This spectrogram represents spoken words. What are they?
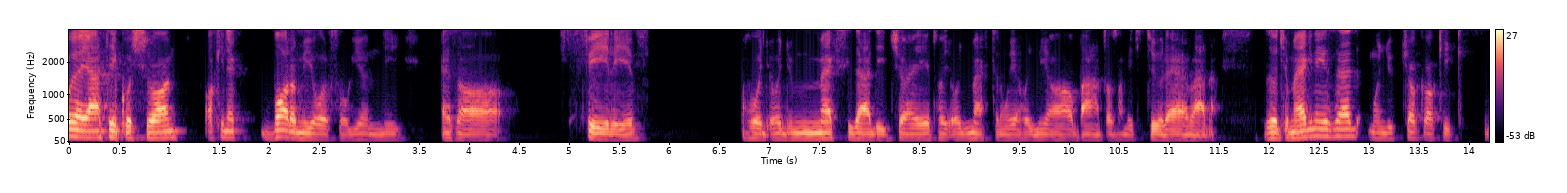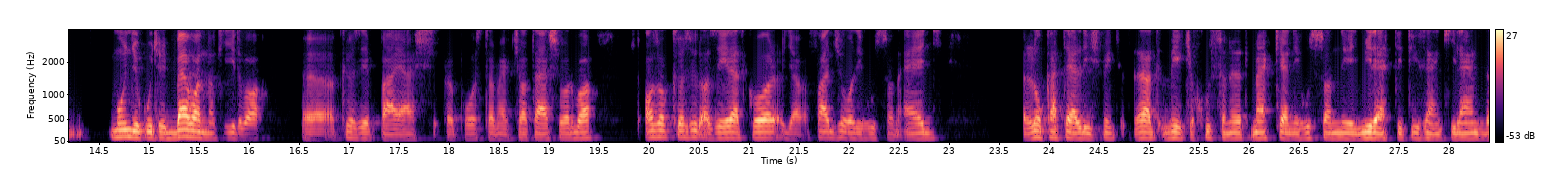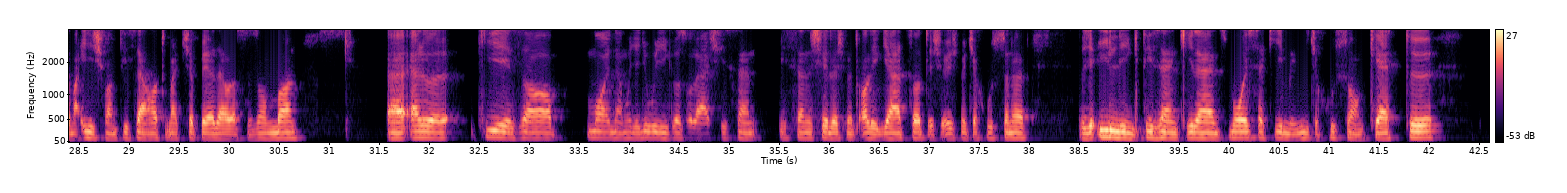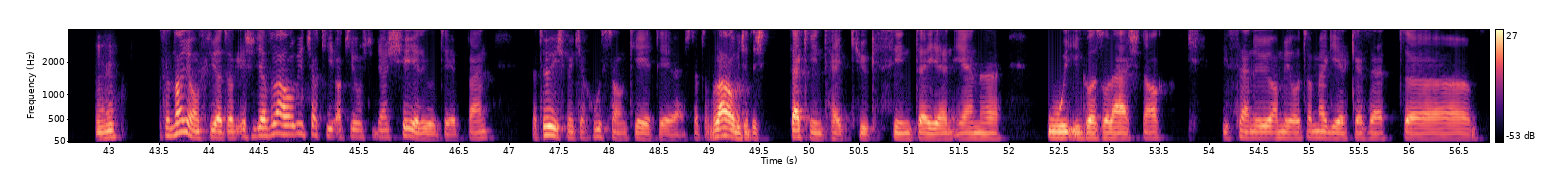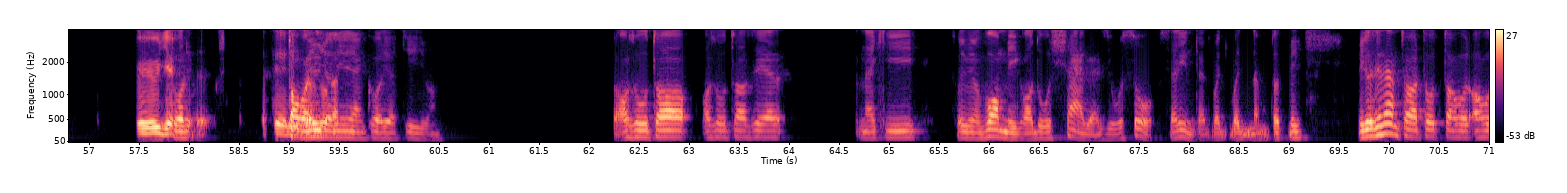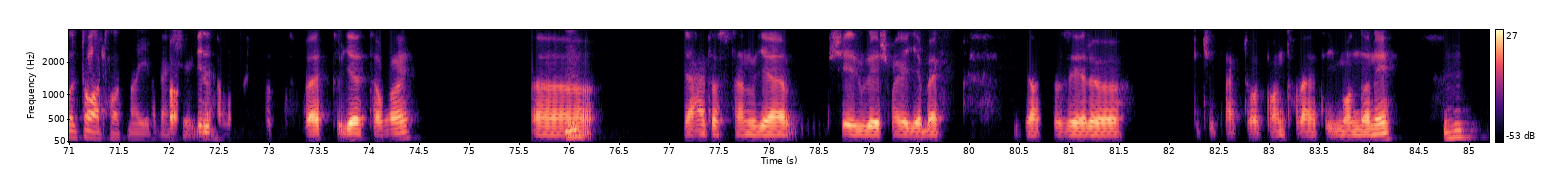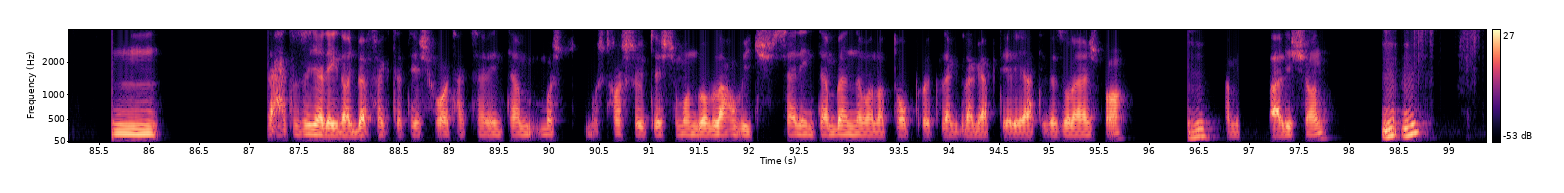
olyan játékos van, akinek baromi jól fog jönni ez a fél év, hogy, hogy megszidádítsa a hogy, hogy megtanulja, hogy mi a bánat az, amit tőle elvárnak. Ez, hogyha megnézed, mondjuk csak akik mondjuk úgy, hogy be vannak írva középpályás posztra meg csatásorba, azok közül az életkor, ugye Fagioli 21, Locatelli is még, hát még csak 25, McKenny 24, Miretti 19, de már így is van 16 meccse például a szezonban. Elől Kiéza majdnem, hogy egy új igazolás, hiszen, hiszen a sérülésmet alig játszott, és ő is még csak 25, ugye Illing 19, Mojszeki még csak 22, uh-huh. Szóval nagyon fiatal, és ugye Vlahovics, aki, aki most ugyan sérült éppen, tehát ő is még csak 22 éves. Tehát Vlahovicsot is tekinthetjük szinte ilyen, ilyen új igazolásnak, hiszen ő amióta megérkezett uh, ő ugye tor- tavaly ugyanilyenkor jött, így van. Azóta, azóta azért neki hogy mondjam, van még adósság, ez jó szó, szerinted? Vagy, vagy nem, tehát még, még azért nem tartott, ahol, ahol tarthatna éppenséggel. vett ugye tavaly, uh, de hát aztán ugye sérülés meg egyebek de azért kicsit megtorpant, ha lehet így mondani. Uh-huh. De hát az egy elég nagy befektetés volt, hát szerintem most, most hasonlítésre mondva Vlahovics szerintem benne van a top 5 legdrágább téri átigazolásba, uh-huh. amit válisan. Uh-huh.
